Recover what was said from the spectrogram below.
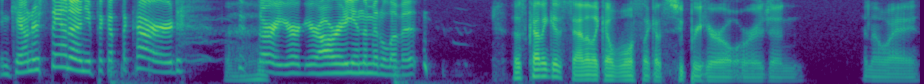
encounter Santa and you pick up the card, sorry, you're you're already in the middle of it. This kind of gives Santa like almost like a superhero origin in a way.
